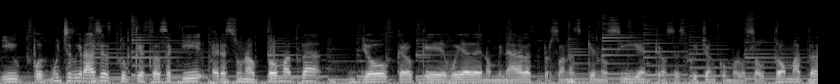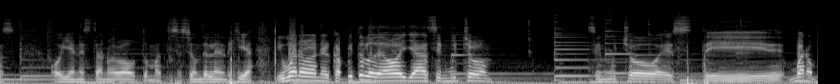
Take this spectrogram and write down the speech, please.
Y pues muchas gracias, tú que estás aquí, eres un autómata, yo creo que voy a denominar a las personas que nos siguen, que nos escuchan como los autómatas, hoy en esta nueva automatización de la energía. Y bueno, en el capítulo de hoy ya sin mucho mucho este bueno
